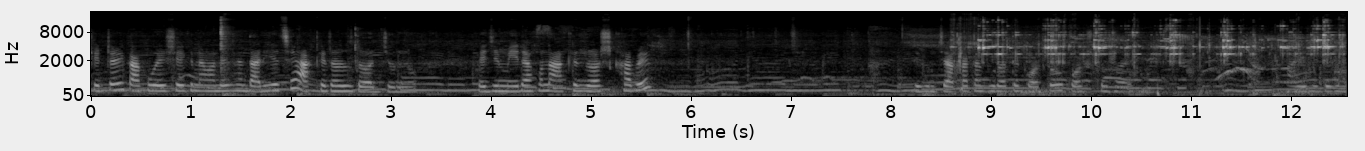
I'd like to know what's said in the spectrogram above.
সেটাই কাকু এসে এখানে আমাদের এখানে দাঁড়িয়েছে আখের রস দেওয়ার জন্য। এই যে মেয়েরা এখন আখের রস খাবে। দেখুন চাকাটা ঘোরাতে কত কষ্ট হয়। আর এই যে দেখুন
